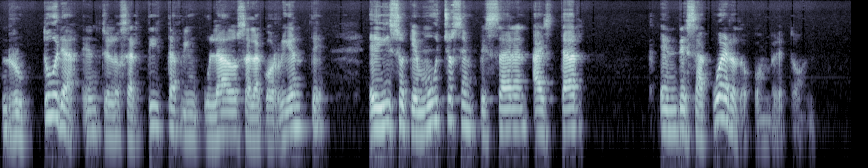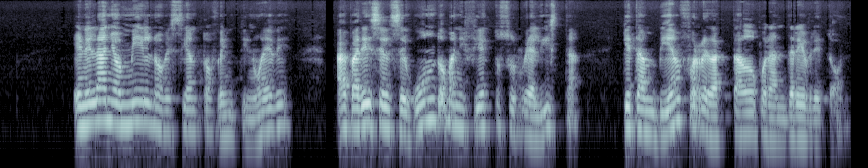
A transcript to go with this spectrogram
ruptura entre los artistas vinculados a la corriente e hizo que muchos empezaran a estar en desacuerdo con Bretón. En el año 1929 aparece el segundo manifiesto surrealista que también fue redactado por André Breton.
